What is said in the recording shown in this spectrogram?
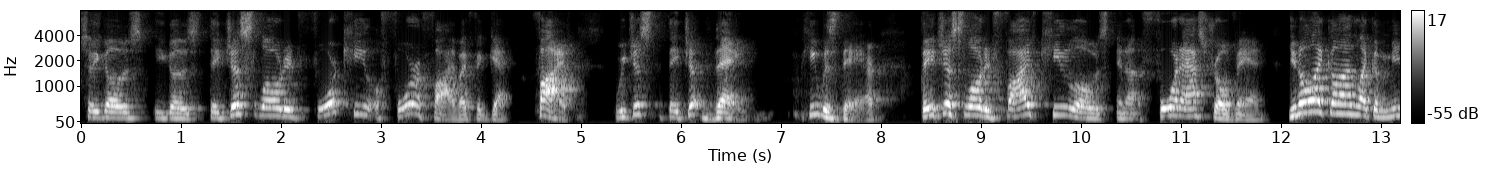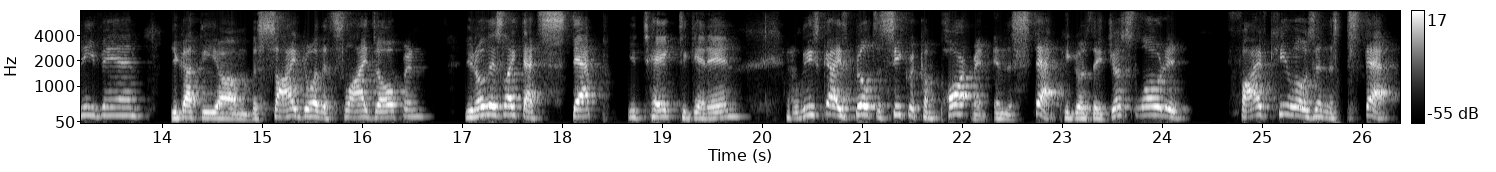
So he goes, he goes, they just loaded four kilo, four or five, I forget, five. We just, they just, they, he was there. They just loaded five kilos in a Ford Astro van. You know, like on like a minivan, you got the um the side door that slides open. You know, there's like that step you take to get in. Well, these guys built a secret compartment in the step. He goes, they just loaded five kilos in the step.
